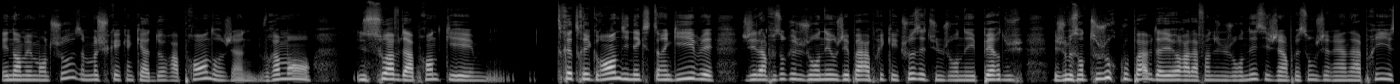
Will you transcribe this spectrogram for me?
énormément de choses. Moi, je suis quelqu'un qui adore apprendre. J'ai vraiment une soif d'apprendre qui est très très grande, inextinguible. J'ai l'impression qu'une journée où j'ai pas appris quelque chose est une journée perdue. Je me sens toujours coupable d'ailleurs à la fin d'une journée si j'ai l'impression que j'ai rien appris.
